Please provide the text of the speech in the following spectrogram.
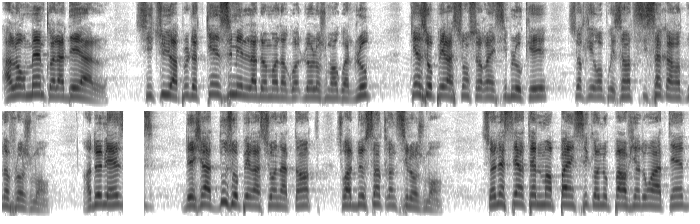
Alors même que la DEAL situe à plus de 15 000 la demande de logement en Guadeloupe, 15 opérations seraient ainsi bloquées, ce qui représente 649 logements. En 2016, déjà 12 opérations en attente, soit 236 logements. Ce n'est certainement pas ainsi que nous parviendrons à atteindre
